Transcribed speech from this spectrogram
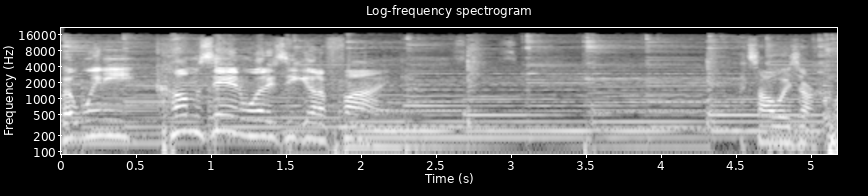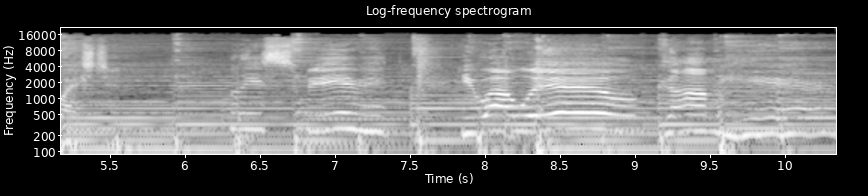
But when He comes in, what is He going to find? That's always our question. Holy Spirit, you are welcome here.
